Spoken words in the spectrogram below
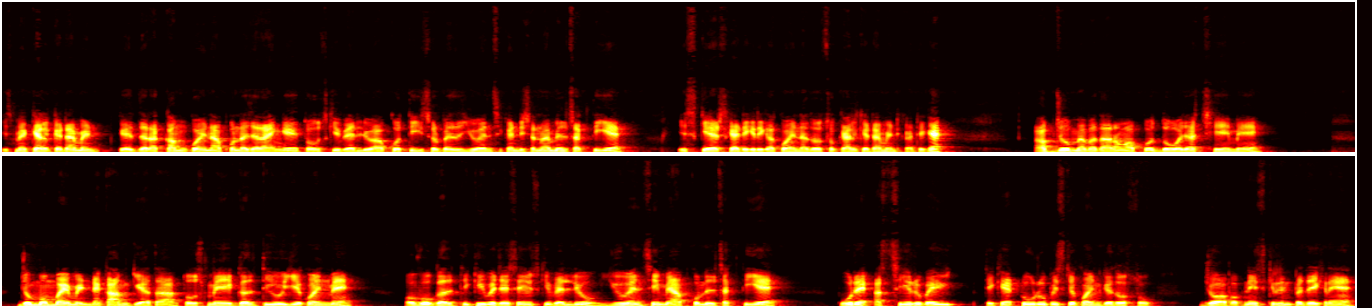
इसमें कैलकाटा मिंट के ज़रा कम कोइन आपको नज़र आएँगे तो उसकी वैल्यू आपको तीस रुपये यू कंडीशन में मिल सकती है। स्केयर्स कैटेगरी का कोइन है दोस्तों, कैलकाटा मिंट का, ठीक है? अब जो मैं बता रहा हूँ आपको 2006 में जो मुंबई मिंट ने काम किया था तो उसमें एक गलती हुई है कॉइन में, और वो गलती की वजह से उसकी वैल्यू यूएनसी में आपको मिल सकती है। पूरे अस्सी रुपये ठीक है टू रुपीज़ के कॉइन के दोस्तों, जो आप अपनी स्क्रीन पर देख रहे हैं।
